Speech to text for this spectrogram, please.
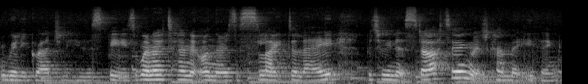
really gradually through the speed, so when I turn it on there is a slight delay between it starting, which can make you think,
